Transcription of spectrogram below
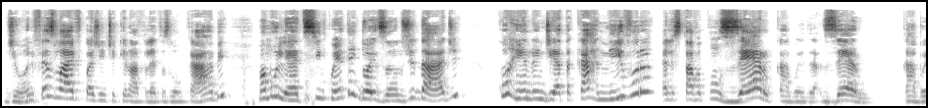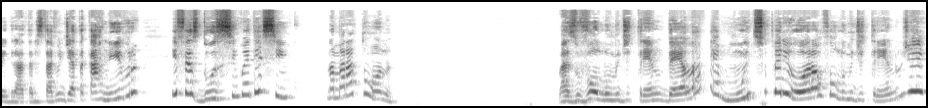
Dione fez live com a gente aqui no Atletas Low Carb, uma mulher de 52 anos de idade, correndo em dieta carnívora. Ela estava com zero carboidrato, zero carboidrato. Ela estava em dieta carnívora e fez 12,55 na maratona. Mas o volume de treino dela é muito superior ao volume de treino de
